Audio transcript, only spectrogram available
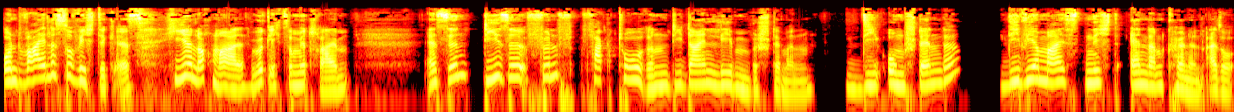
Und weil es so wichtig ist, hier nochmal wirklich zum Mitschreiben, es sind diese fünf Faktoren, die dein Leben bestimmen. Die Umstände, die wir meist nicht ändern können. Also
